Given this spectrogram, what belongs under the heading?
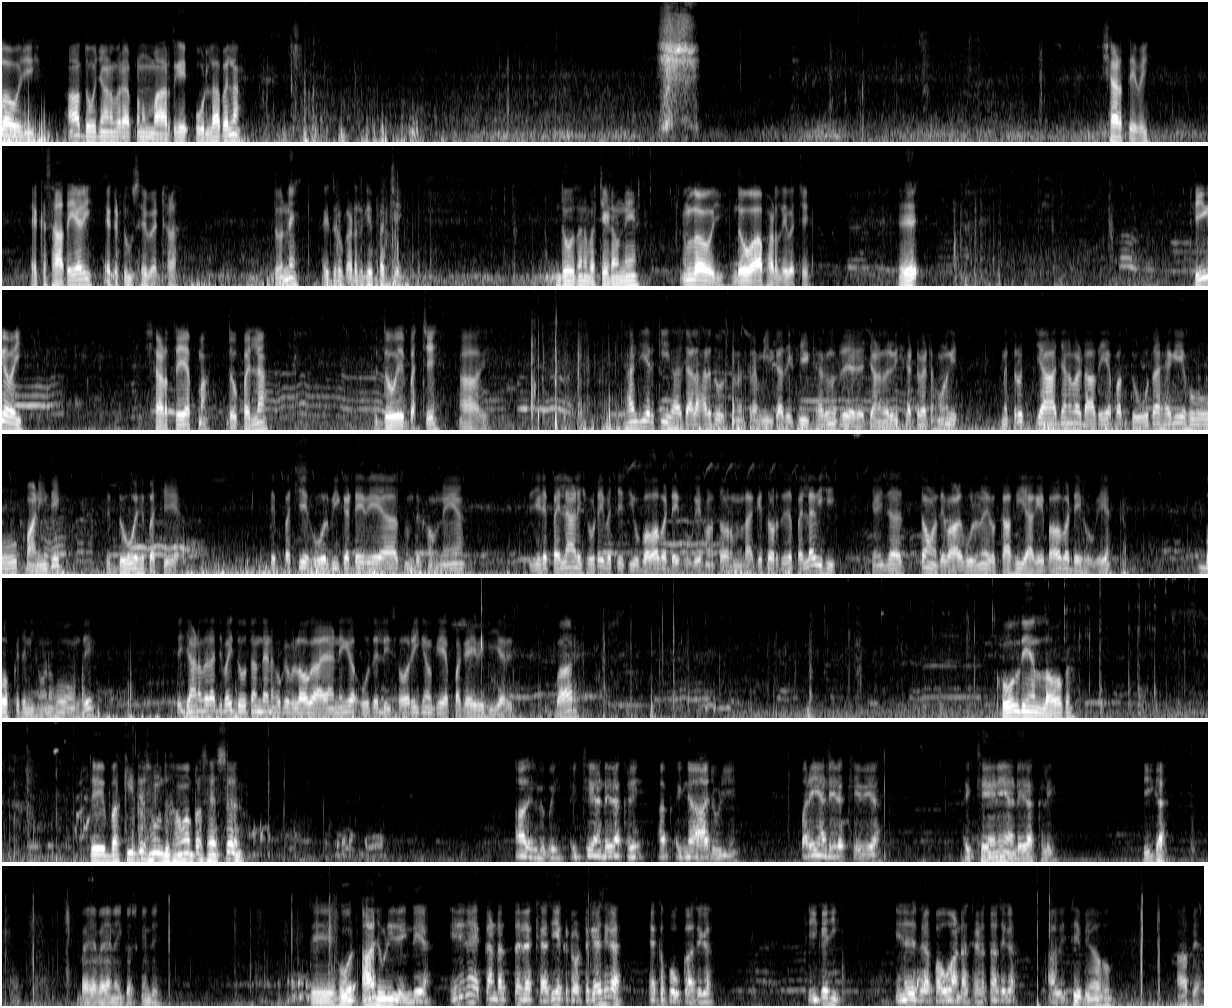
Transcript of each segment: ਲਓ ਜੀ ਆਹ ਦੋ ਜਾਨਵਰ ਆਪਾਂ ਨੂੰ ਮਾਰ ਦਗੇ ਓਲਾ ਪਹਿਲਾਂ। ਛੱਡ ਤੇ ਬਈ। ਇੱਕ ਸਾਤੇ ਵਾਲੀ ਇੱਕ ਟੂਸੇ ਬੈਠ ਵਾਲਾ। ਦੋਨੇ ਇਧਰੋਂ ਕੱਢ ਲਗੇ ਬੱਚੇ। ਦੋ ਤਿੰਨ ਬੱਚੇ ਡਾਉਨੇ ਆ। ਲਓ ਜੀ ਦੋ ਆ ਫੜ ਲਏ ਬੱਚੇ। ਇਹ ਠੀਕ ਹੈ ਬਾਈ। ਛੱਡਤੇ ਆਪਾਂ ਦੋ ਪਹਿਲਾਂ ਤੇ ਦੋ ਇਹ ਬੱਚੇ, ਆ ਗਏ। ਹਾਂਜੀ ਯਾਰ, ਕੀ ਹਾਲ ਚਾਲ ਆ ਹਰ ਦੋਸਤ ਮਿੱਤਰ, ਉਮੀਦ ਕਰਦੇ ਠੀਕ ਠਾਕ ਨੂੰ ਜਾਨਵਰ ਵੀ ਸੈੱਟ ਬੈਠ ਹੋਣਗੇ। ਮਿੱਤਰੋ, ਚਾਰ ਜਾਨਵਰ ਡਾਤੇ ਆਪਾਂ ਦੋ ਤਾਂ ਹੈਗੇ ਉਹ ਪਾਣੀ ਦੇ, ਤੇ ਦੋ ਇਹ ਬੱਚੇ ਆ। ਤੇ ਬੱਚੇ ਹੋਰ ਵੀ ਕੱਢੇ ਹੋਏ ਆ, ਤੁਹਾਨੂੰ ਦਿਖਾਉਨੇ ਆ। ਤੇ ਜਿਹੜੇ ਪਹਿਲਾਂ ਵਾਲੇ ਛੋਟੇ ਬੱਚੇ ਸੀ, ਉਹ ਬਾਵਾ ਵੱਡੇ ਹੋ ਗਏ, ਹੁਣ ਤੁਰਨ ਲੱਗੇ ਤੁਰਦੇ ਤਾਂ ਪਹਿਲਾਂ ਵੀ ਸੀ, ਯਾਨੀ ਦਾ ਧੌਣ ਦੇ ਵਾਲ ਬੂਲ ਨੇ, ਕਾਫੀ ਆ ਗਏ ਬਾਵਾ ਵੱਡੇ ਹੋ ਗਏ ਆ। ਬੁੱਕ 'ਚ ਨਹੀਂ ਹੁਣ ਉਹ ਆਉਂਦੇ। ਤੇ ਜਾਨਵਰ ਅੱਜ ਬਾਈ ਦੋ ਤਿੰਨ ਦਿਨ ਹੋ ਗਏ ਵਲੌਗ ਆਇਆ ਨਹੀਂਗਾ ਉਹਦੇ ਲਈ ਸੌਰੀ ਕਿਉਂਕਿ ਆਪਾਂ ਗਏ ਵੀ ਯਾਰ ਬਾਹਰ। ਖੋਲਦੇ ਆਂ ਲੌਕ ਤੇ ਬਾਕੀ ਇਧਰ ਤੁਹਾਨੂੰ ਦਿਖਾਵਾਂ ਪ੍ਰੋਸੈਸ ਆ ਦੇਖ ਲਓ ਬਈ, ਇੱਥੇ ਆਂਡੇ ਰੱਖ ਲਏ ਇੰਨਾ ਆ ਜੋੜੀਏ ਪਰੇ ਆਂਡੇ ਰੱਖੇ ਵੇ ਆ। ਇੱਥੇ ਇਹਨੇ ਆਂਡੇ ਰੱਖ ਲਏ। ਠੀਕ ਆ? ਬਹਿ ਜਾ ਬਹਿ ਜਾ, ਨਹੀਂ ਕੁਛ ਕਹਿੰਦੇ। ਤੇ ਹੋਰ ਆ ਜੋੜੀ ਰਹਿੰਦੇ ਆ। ਇਹਨੇ ਨਾ ਇੱਕ ਅੰਡਾ ਤੇ ਰੱਖਿਆ ਸੀ, ਇੱਕ ਟੁੱਟ ਗਿਆ ਸੀਗਾ, ਇੱਕ ਫੋਕਾ ਸੀਗਾ। ਠੀਕ ਹੈ ਜੀ। ਇਹਨਾਂ ਦੇ ਫਿਰ ਆਪਾਂ ਉਹ ਆਂਡਾ ਛੱਡਤਾ ਸੀਗਾ। ਆ ਵੀ ਇੱਥੇ ਪਿਆ ਉਹ। ਆ ਪਿਆ।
